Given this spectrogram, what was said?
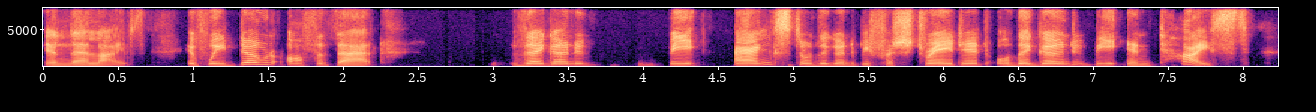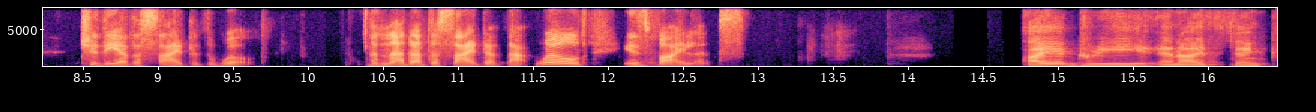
in their lives. If we don't offer that, they're going to be angst or they're going to be frustrated or they're going to be enticed to the other side of the world. And that other side of that world is violence. I agree. And I think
